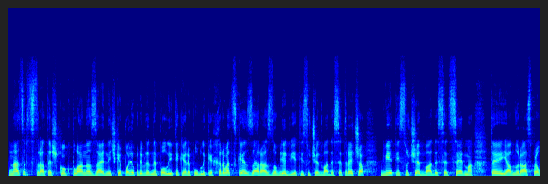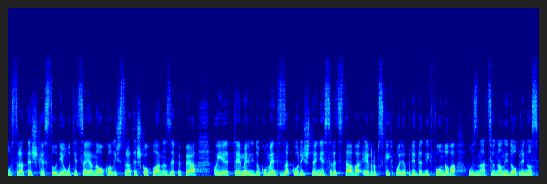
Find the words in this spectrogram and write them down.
nacrt strateškog plana zajedničke poljoprivredne politike Republike Hrvatske za razdoblje 2023-2027, te javnu raspravu strateške studije utjecaja na okoliš strateškog plana ZPP-a, koji je temeljni dokument za korištenje sredstava europskih poljoprivrednih fondova uz nacionalni doprinos.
